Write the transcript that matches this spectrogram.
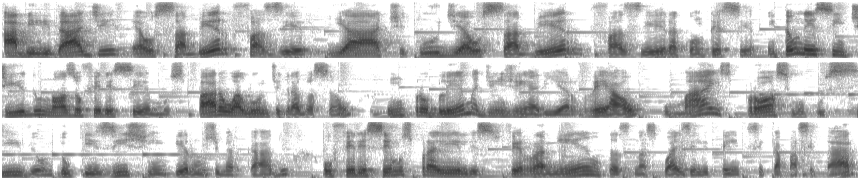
a habilidade é o saber fazer e a atitude é o saber fazer acontecer. Então, nesse sentido, nós oferecemos para o aluno de graduação um problema de engenharia real, o mais próximo possível do que existe em termos de mercado, oferecemos para eles ferramentas nas quais ele tem que se capacitar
